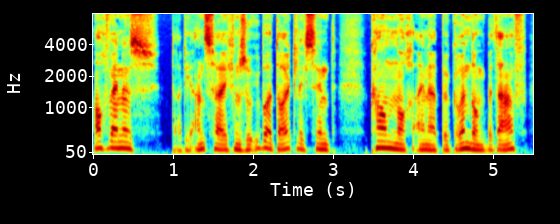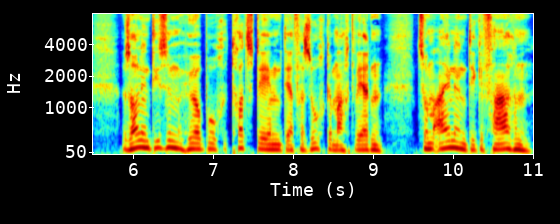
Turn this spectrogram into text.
Auch wenn es, da die Anzeichen so überdeutlich sind, kaum noch einer Begründung bedarf, soll in diesem Hörbuch trotzdem der Versuch gemacht werden, zum einen die Gefahren,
